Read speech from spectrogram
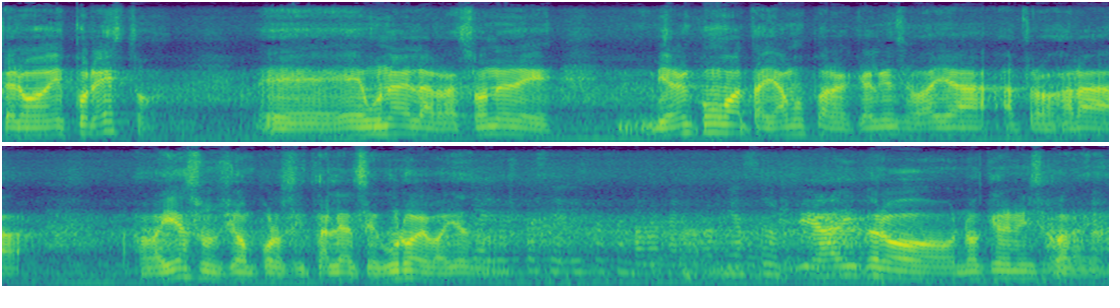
pero es por esto. Eh, es una de las razones de Vieron cómo batallamos para que alguien se vaya a trabajar a, Bahía Asunción, por citarle al seguro de Bahía Asunción. ¿Hay especialistas en California Sur? Sí hay, pero no quieren irse para allá.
